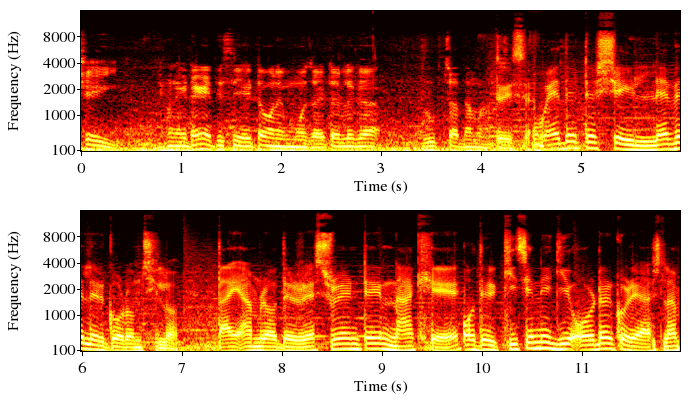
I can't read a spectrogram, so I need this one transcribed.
সেই। এখন এটা খাইতেছি এটা অনেক মজা। এটা লেগা রূপচাঁদা মাছ। ওয়েদারটা সেই লেভেলের গরম ছিল। তাই আমরা ওদের রেস্টুরেন্টে না খেয়ে ওদের কিচেনে গিয়ে অর্ডার করে আসলাম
